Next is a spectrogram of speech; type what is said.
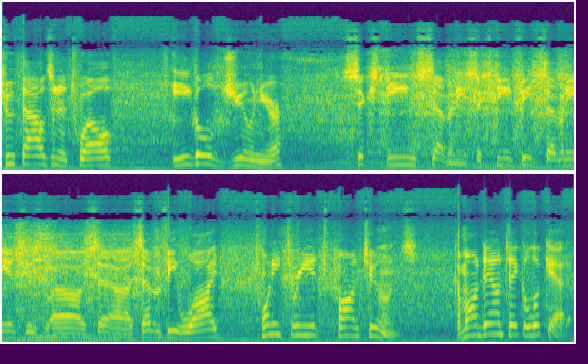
2012 Eagle Junior 1670, 16 feet 70 inches, uh, uh, 7 feet wide, 23 inch pontoons. Come on down, take a look at it.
